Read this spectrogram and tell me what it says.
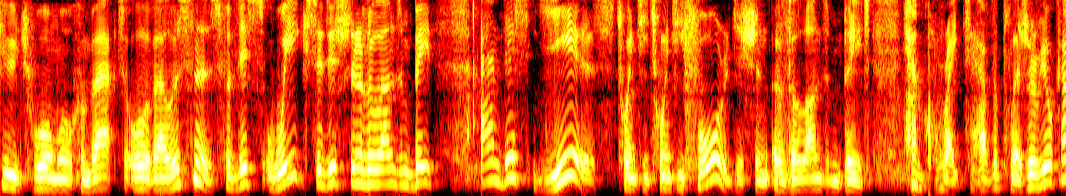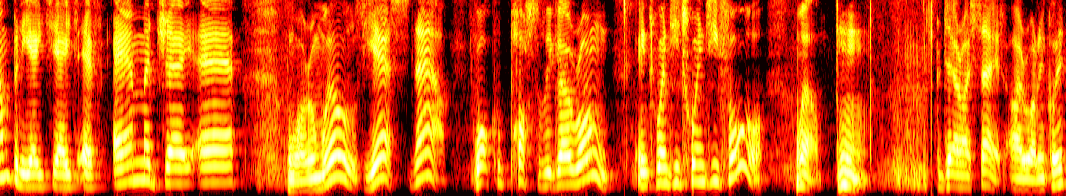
Huge warm welcome back to all of our listeners for this week's edition of the London Beat and this year's 2024 edition of the London Beat. How great to have the pleasure of your company, 88 FM, J Air, Warren Wills. Yes, now, what could possibly go wrong in 2024? Well, hmm, dare I say it, ironically.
